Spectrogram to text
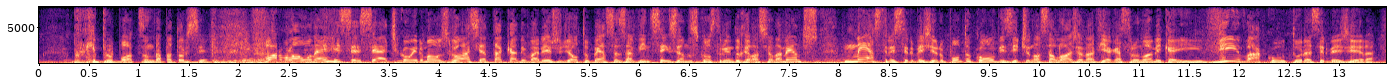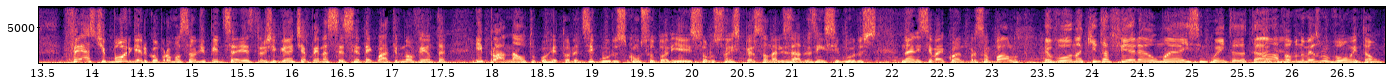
Porque pro Bottas não dá pra torcer. Fórmula 1 na RC7 com irmãos Rossi, atacado e varejo de autopeças há 26 anos construindo relacionamentos. Mestrecervejeiro.com, visite nossa loja na Via Gastronômica e viva a cultura cervejeira. Fast Burger com promoção de pizza extra gigante apenas R$ 64,90 e Planalto Corretora de Seguros, consultoria e soluções personalizadas em seguros. Nani, você vai quando para São Paulo? Eu vou na quinta-feira, 1h50 da tarde. Ah, vamos no mesmo voo então.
